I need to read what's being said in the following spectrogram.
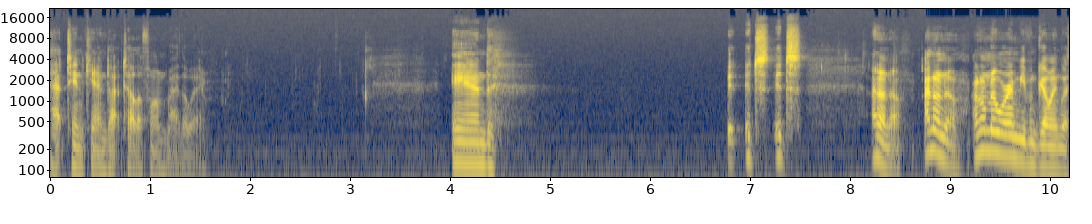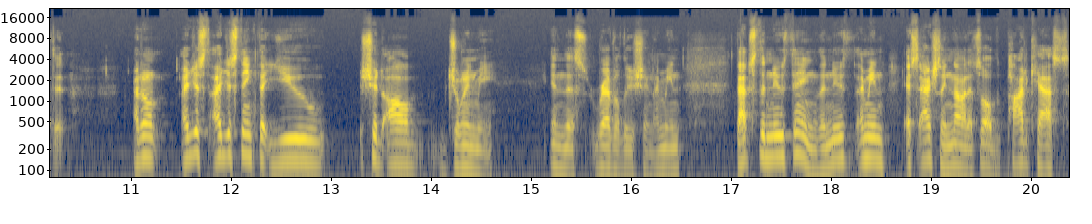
At tincan.telephone, by the way. And it, it's it's I don't know. I don't know. I don't know where I'm even going with it. I don't I just I just think that you should all join me in this revolution. I mean, that's the new thing. The new th- I mean, it's actually not. It's all the podcasts.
